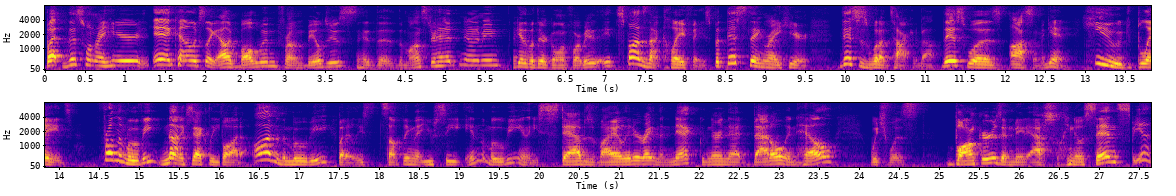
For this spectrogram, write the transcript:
But this one right here, eh, it kind of looks like Alec Baldwin from Beetlejuice, the, the monster head, you know what I mean? I get what they're going for, but it, it Spawn's not Clayface. But this thing right here, this is what I'm talking about. This was awesome. Again, huge blades from the movie, not exactly spot on the movie, but at least something that you see in the movie. And he stabs Violator right in the neck during that battle in hell, which was bonkers and made absolutely no sense. But yeah,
